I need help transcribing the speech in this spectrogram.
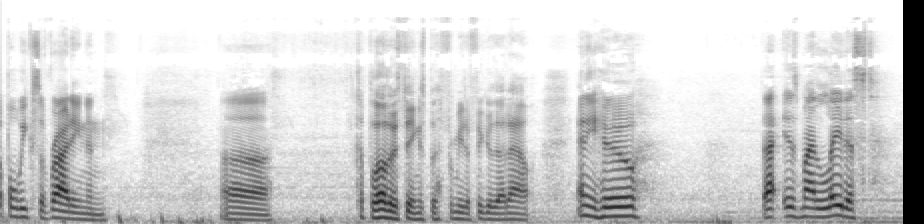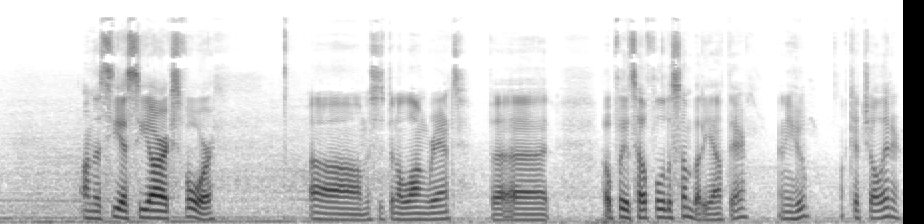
couple weeks of riding and uh, a couple other things but for me to figure that out. Anywho, that is my latest on the CSC RX4. Um, this has been a long rant, but hopefully it's helpful to somebody out there. Anywho, I'll catch y'all later.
